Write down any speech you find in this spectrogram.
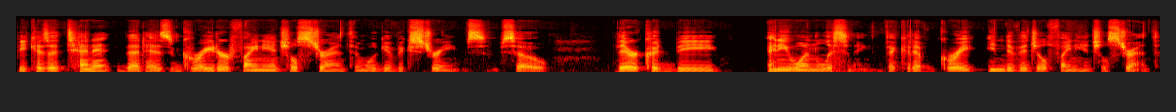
Because a tenant that has greater financial strength and will give extremes. So there could be anyone listening that could have great individual financial strength.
